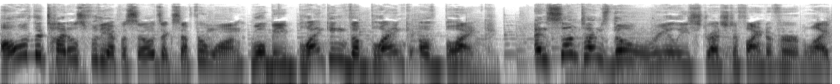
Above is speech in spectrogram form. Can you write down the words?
All of the titles for the episodes, except for one, will be blanking the blank of blank. And sometimes they'll really stretch to find a verb, like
